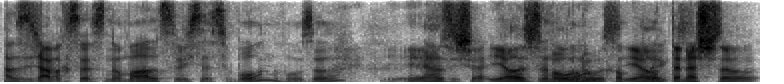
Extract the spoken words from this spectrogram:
Also es ist einfach so ein normales, wie ist das, Wohnhaus, oder? Ja, es ist, ja, es ist So ein ein Wohnhaus. Ja, und dann hast du so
